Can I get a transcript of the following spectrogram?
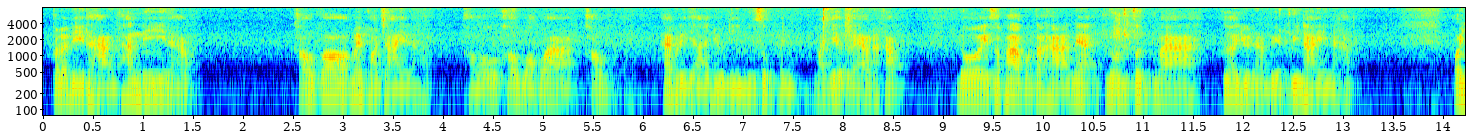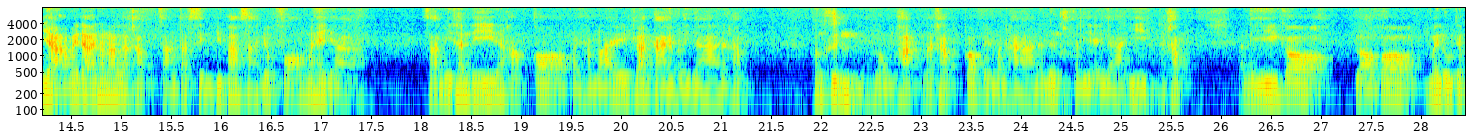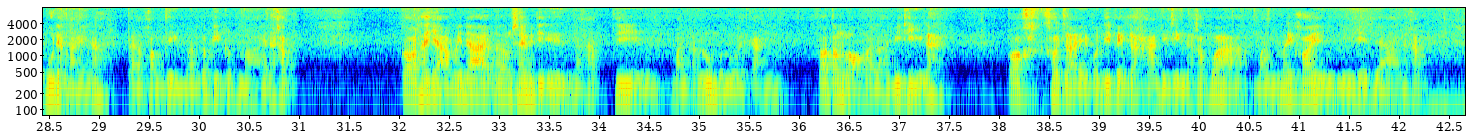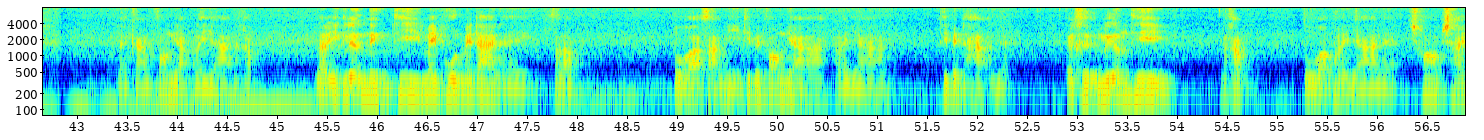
กรณีทหารท่านนี้นะครับเขาก็ไม่พอใจนะครับเขาเขาบอกว่าเขาให้ภรรยาอยู่ดีมีสุขเป็นมาเยอะแล้วนะครับ โดยสภาพของทหารเนี่ยโดนฝึกมาเพื่ออยู่ในระเบียบวินัยนะครับ พอหย่าไม่ได้เท่านั้นแหละครับศาลตัดสินพิพากษายกฟ้องไม่ให้หย่าสามีท่านนี้นะครับ ก็ไปทำร้ายร่างกายภรรยานะครับต้องขึ้นโรงพักนะครับ ก็เป็นปัญหาในเรื่องของคดีอาญาอีกนะครับ อันนี้ก็เราก็ไม่รู้จะพูดยังไงนะแต่ความจริงมันก็ผิดกฎหมายนะครับ ก็ถ้าหย่าไม่ได้ก็ต้องใช้วิธีอื่นนะครับ ที่มันอารมุ่มอรวยกัน ก็ต้องลองหลาย ๆ วิธีนะก็เข้าใจคนที่เป็นทหารจริง ๆ นะครับ ว่ามันไม่ค่อยมีเหตุหย่านะครับ ในการฟ้องหย่าภรรยานะครับ แล้วอีกเรื่องหนึ่งที่ไม่พูดไม่ได้เลยสำหรับตัวสามีที่ไปฟ้องหย่าภรรยาที่เป็นทหารเนี่ยก็คือเรื่องที่นะครับ ตัวภรรยาเนี่ยชอบใช้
